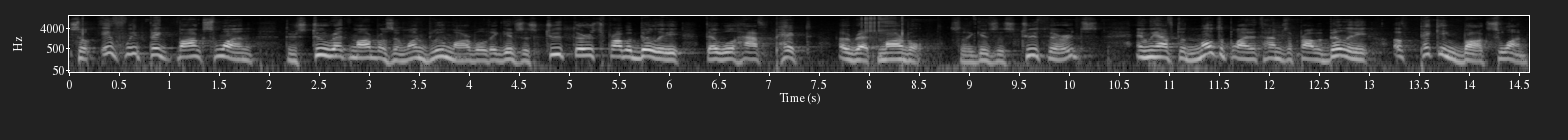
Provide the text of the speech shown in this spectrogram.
So if we pick box 1, there's two red marbles and one blue marble. That gives us two-thirds probability that we'll have picked a red marble. So that gives us two-thirds and we have to multiply the times the probability of picking box 1.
